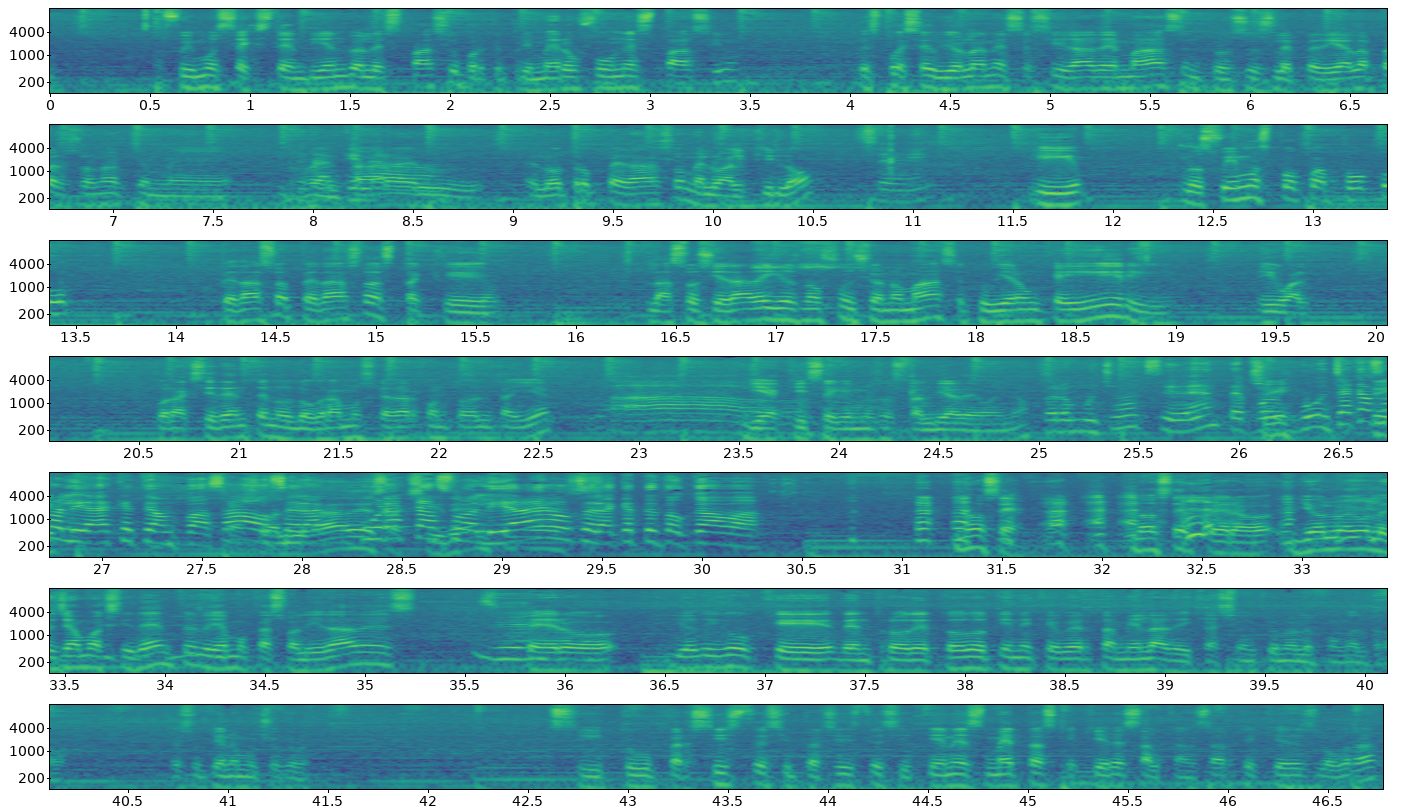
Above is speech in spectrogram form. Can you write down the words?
fuimos extendiendo el espacio porque primero fue un espacio, después se vio la necesidad de más, entonces le pedí a la persona que me rentara el, otro pedazo, me lo alquiló. Y nos fuimos poco a poco, pedazo a pedazo, hasta que la sociedad de ellos no funcionó más, se tuvieron que ir y igual, por accidente nos logramos quedar con todo el taller. Y aquí seguimos hasta el día de hoy, ¿no? Pero muchos accidentes, pues, muchas casualidades que te han pasado. ¿Será puras casualidades o será que te tocaba? No sé, no sé, pero yo luego les llamo accidentes, les llamo casualidades, pero yo digo que dentro de todo tiene que ver también la dedicación que uno le ponga al trabajo. Eso tiene mucho que ver. Si tú persistes y persistes y tienes metas que quieres alcanzar, que quieres lograr,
